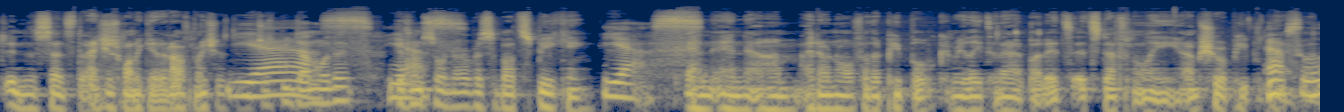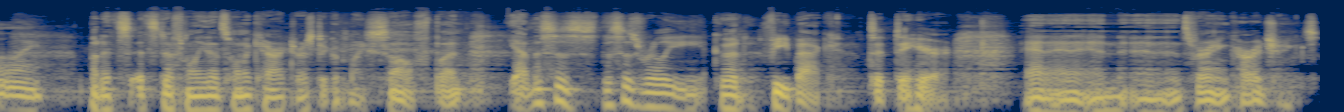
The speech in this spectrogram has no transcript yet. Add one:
in the sense that I just want to get it off my chest, yes. just be done with it, because yes. I'm so nervous about speaking. Yes. And and um, I don't know if other people can relate to that, but it's it's definitely, I'm sure people. Absolutely. Can, but it's it's definitely that's one characteristic of myself. But yeah, this is this is really good feedback to, to hear and, and, and it's very encouraging. So.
